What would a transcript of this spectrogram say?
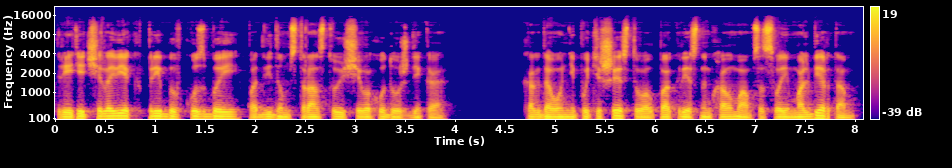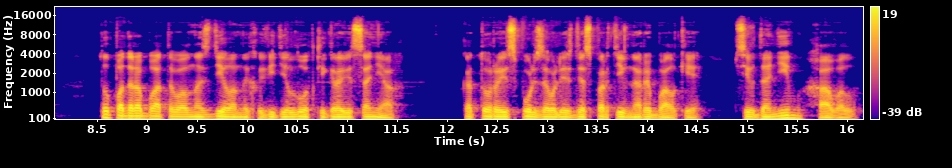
Третий человек прибыл в Кузбей под видом странствующего художника. Когда он не путешествовал по окрестным холмам со своим мольбертом, то подрабатывал на сделанных в виде лодки грависанях, которые использовались для спортивной рыбалки, псевдоним Хавал.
